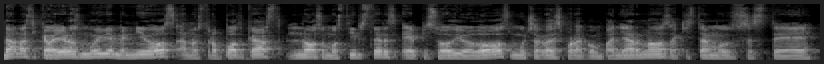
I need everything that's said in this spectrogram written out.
Damas y caballeros, muy bienvenidos a nuestro podcast No Somos Tipsters, episodio 2. Muchas gracias por acompañarnos. Aquí estamos este,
